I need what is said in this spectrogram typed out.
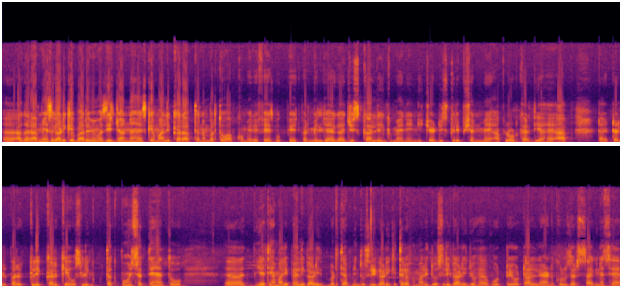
اگر آپ نے اس گاڑی کے بارے میں مزید جاننا ہے، اس کے مالک کا رابطہ نمبر تو آپ کو میرے فیس بک پیج پر مل جائے گا، جس کا لنک میں نے نیچے ڈسکرپشن میں اپلوڈ کر دیا ہے۔ آپ ٹائٹل پر کلک کر کے اس لنک تک پہنچ سکتے ہیں۔ تو یہ تھی ہماری پہلی گاڑی۔ بڑھتے ہیں اپنی دوسری گاڑی کی طرف۔ ہماری دوسری گاڑی جو ہے وہ ٹویوٹا لینڈ کروزر سائگنس ہے۔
